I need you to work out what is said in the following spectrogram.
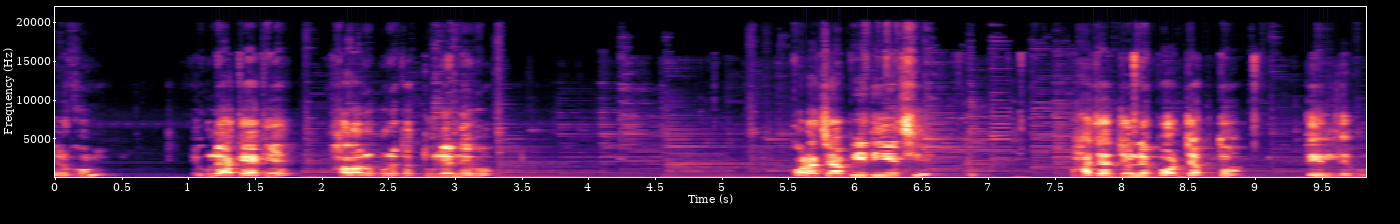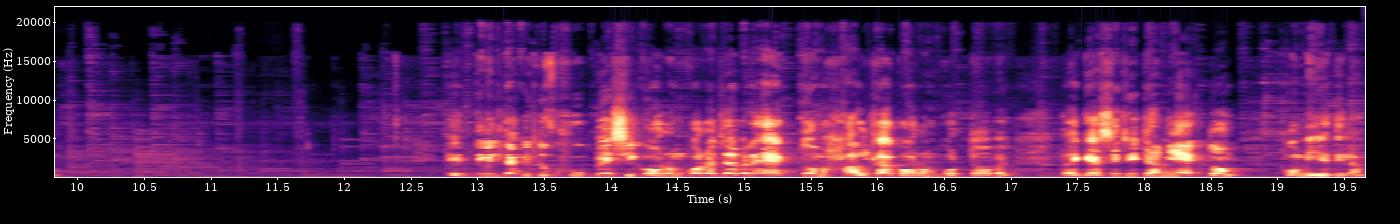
এরকম, এগুলো একে একে থালার উপর একটা তুলে নেব। কড়া চাপিয়ে দিয়েছি। ভাজার জন্য পর্যাপ্ত তেল দেব। এই তেলটা কিন্তু খুব বেশি গরম করা যাবে না, একদম হালকা গরম করতে হবে। তাই গ্যাসের হিট আমি একদম কমিয়ে দিলাম।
